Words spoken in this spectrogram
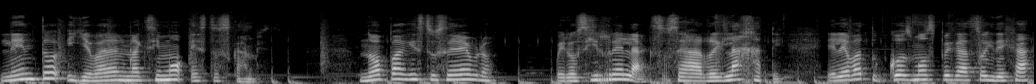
Lento y llevar al máximo estos cambios. No apagues tu cerebro, pero sí relax, o sea, relájate. Eleva tu cosmos Pegaso y deja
